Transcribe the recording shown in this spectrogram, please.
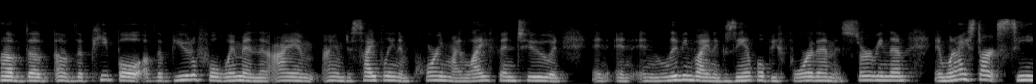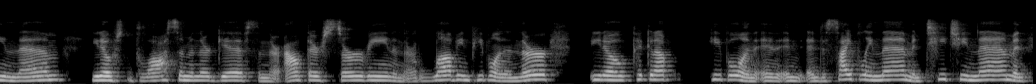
of the of the people of the beautiful women that I am I am discipling and pouring my life into and and and, and living by an example before them and serving them. And when I start seeing them you know blossom in their gifts and they're out there serving and they're loving people and then they're you know picking up people and and and, and discipling them and teaching them and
